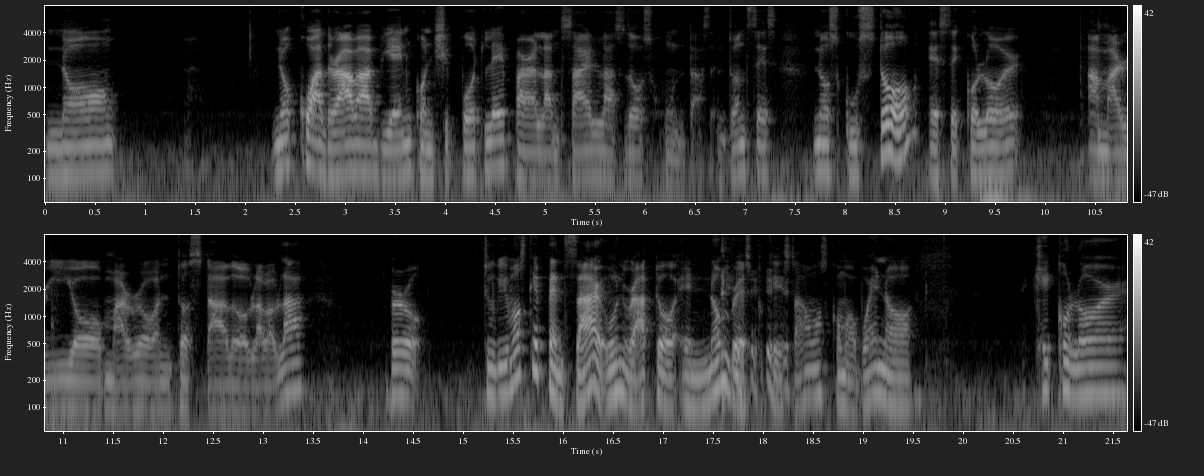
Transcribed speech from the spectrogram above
no, no cuadraba bien con Chipotle para lanzar las dos juntas. Entonces nos gustó ese color amarillo, marrón, tostado, bla, bla, bla. Pero tuvimos que pensar un rato en nombres porque estábamos como, bueno, ¿qué color,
